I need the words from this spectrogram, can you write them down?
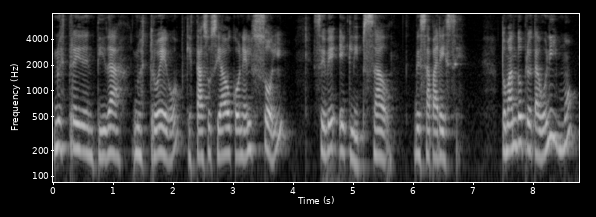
nuestra identidad, nuestro ego, que está asociado con el sol, se ve eclipsado, desaparece, tomando protagonismo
